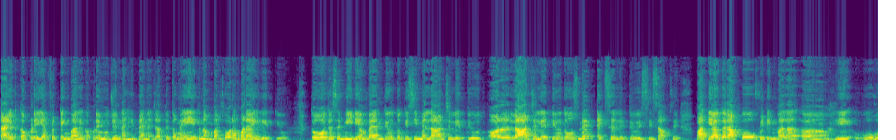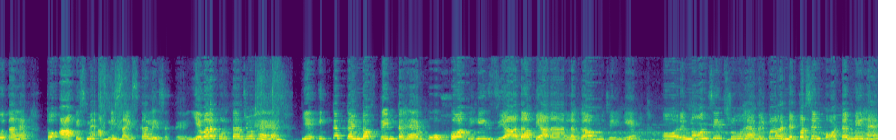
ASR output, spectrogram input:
टाइट कपड़े या फिटिंग वाले कपड़े मुझे नहीं पहने जाते तो मैं एक नंबर थोड़ा बड़ा ही लेती हूँ। तो जैसे मीडियम पहनती हूँ तो किसी में लार्ज लेती हूँ, और लार्ज लेती हूँ तो उसमें एक्सेल लेती हूँ, इस हिसाब से। बाकी अगर आपको फिटिंग वाला ही वो होता है तो आप इसमें अपने साइज़ का ले सकते हैं। ये वाला कुर्ता जो है, ये इक्कत काइंड ऑफ़ प्रिंट है, बहुत ही ज़्यादा प्यारा लगा मुझे ये, और नॉन सी थ्रू है, बिल्कुल हंड्रेड परसेंट कॉटन में है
